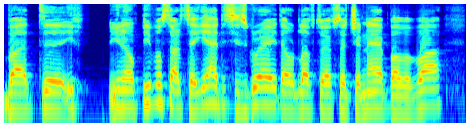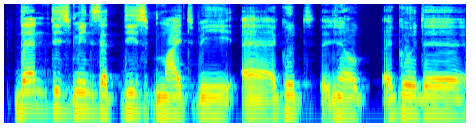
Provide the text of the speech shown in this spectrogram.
But uh, if you know people start saying yeah this is great i would love to have such an app blah blah blah then this means that this might be a good you know a good uh,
